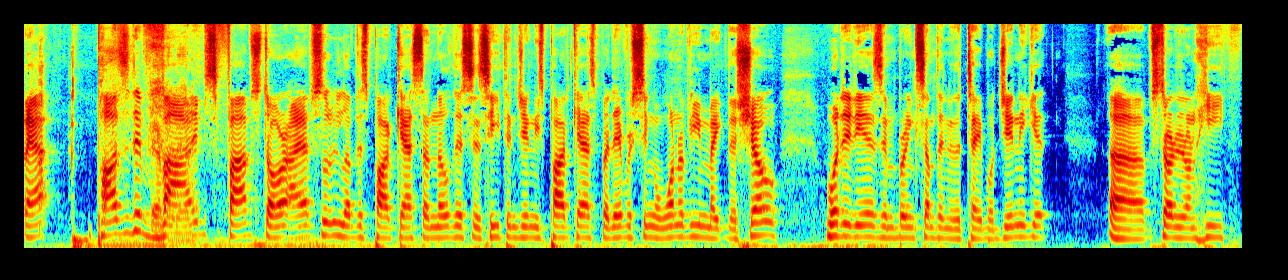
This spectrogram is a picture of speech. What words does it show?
yeah. Positive vibes, five star. I absolutely love this podcast. I know this is Heath and Jenny's podcast, but every single one of you make the show what it is and bring something to the table. Jenny, get uh, started on Heath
